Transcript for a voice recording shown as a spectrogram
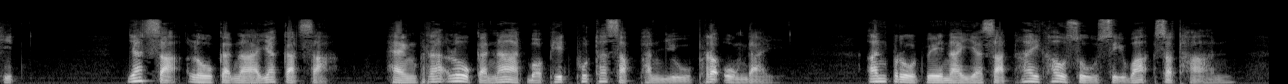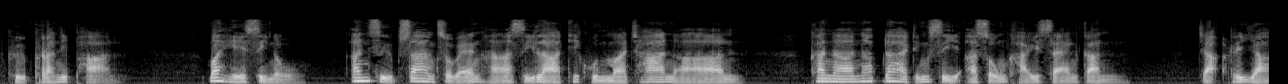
คิด ยัสะโลกนายกัสสะ แห่งพระโลกนาถบพิษพุทธสัพพันยูพระองค์ใด อันโปรดเวนยสัตว์ให้เข้าสู่สิวะสถาน คือพระนิพพาน มเหสิโน อันสืบสร้างสแสวงหาศีลาที่คุณมาช้านานคณานับได้ถึงสี่อสงไขยแสนกันจะริยา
